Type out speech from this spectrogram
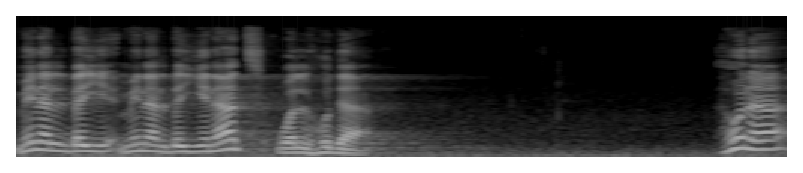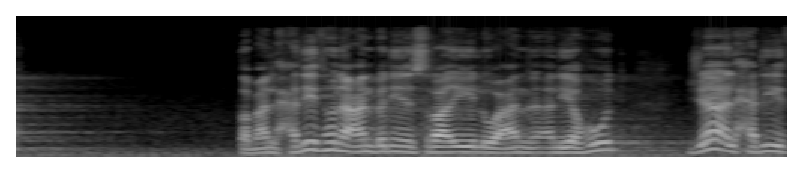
من البي من البينات والهدى. هنا طبعا الحديث هنا عن بني إسرائيل وعن اليهود جاء الحديث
